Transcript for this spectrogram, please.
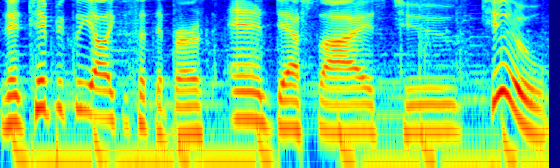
Then typically I like to set the birth and death size to 2.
